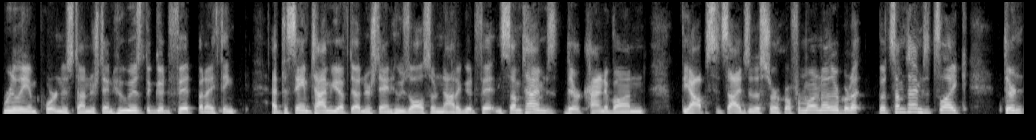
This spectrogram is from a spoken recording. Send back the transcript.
really important is to understand who is the good fit but i think at the same time, you have to understand who's also not a good fit. And sometimes they're kind of on the opposite sides of the circle from one another. But uh, but sometimes it's like they're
